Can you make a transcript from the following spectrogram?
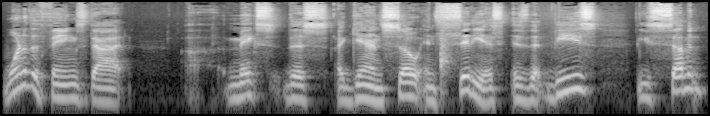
one of the things that uh, makes this again so insidious is that these these seven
